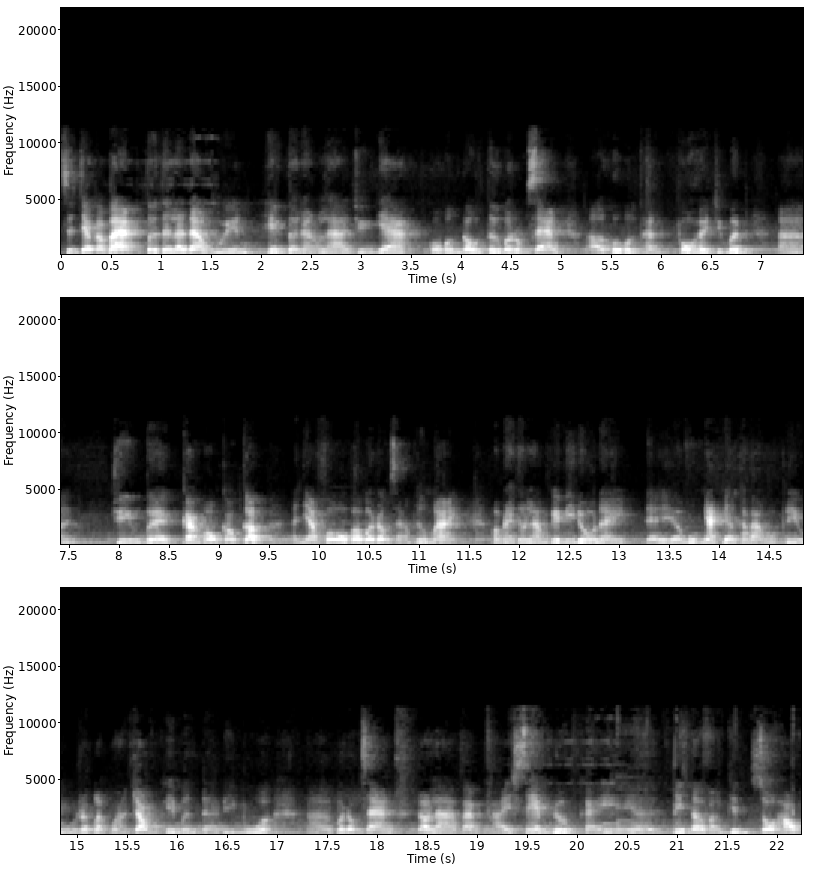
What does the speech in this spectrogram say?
Xin chào các bạn, tôi tên là Đào Nguyễn. Hiện tôi đang là chuyên gia cố vấn đầu tư bất động sản ở khu vực thành phố Hồ Chí Minh, à, chuyên về căn hộ cao cấp, à, nhà phố và bất động sản thương mại. Hôm nay tôi làm cái video này để à, muốn nhắc nhở các bạn một điều rất là quan trọng khi mình à, đi mua à, bất động sản đó là bạn phải xem được cái giấy tờ bản chính, sổ hồng,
